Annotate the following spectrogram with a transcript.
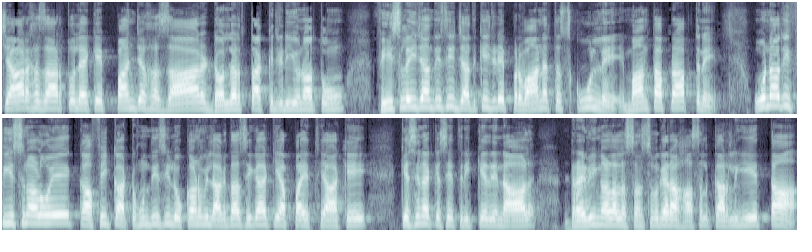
4000 ਤੋਂ ਲੈ ਕੇ 5000 ਡਾਲਰ ਤੱਕ ਜਿਹੜੀ ਉਹਨਾਂ ਤੋਂ ਫੀਸ ਲਈ ਜਾਂਦੀ ਸੀ, ਜਦਕਿ ਜਿਹੜੇ ਪ੍ਰਵਾਨਿਤ ਸਕੂਲ ਨੇ, ਮਾਨਤਾ ਪ੍ਰਾਪਤ ਨੇ, ਉਹਨਾਂ ਦੀ ਫੀਸ ਨਾਲੋਂ ਇਹ ਕਾਫੀ ਘੱਟ ਹੁੰਦੀ ਸੀ। ਲੋਕਾਂ ਨੂੰ ਵੀ ਲੱਗਦਾ ਸੀਗਾ ਕਿ ਆਪਾਂ ਇੱਥੇ ਆ ਕੇ ਕਿਸੇ ਨਾ ਕਿਸੇ ਤਰੀਕੇ ਦੇ ਨਾਲ ਡਰਾਈਵਿੰਗ ਵਾਲਾ ਲਾਇਸੈਂਸ ਵਗੈਰਾ ਹਾਸਲ ਕਰ ਲਈਏ ਤਾਂ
